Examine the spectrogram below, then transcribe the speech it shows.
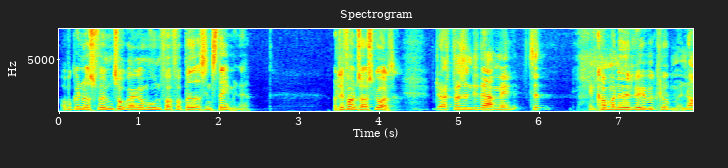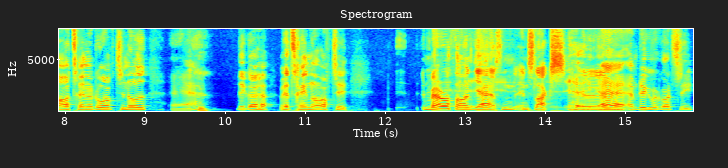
og begynder at svømme to gange om ugen for at forbedre sin stamina. Og det får han så også gjort. Det er også bare sådan det der med, han kommer ned i løbeklubben. Nå, træner du op til noget? Ja, det gør jeg. Hvad træner du op til? Marathon, ja, sådan en slags. Ja, ja, ja jamen, det kan vi godt sige.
